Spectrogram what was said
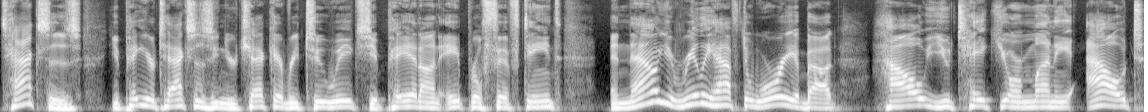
taxes, you pay your taxes in your check every two weeks. You pay it on April 15th. And now you really have to worry about how you take your money out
